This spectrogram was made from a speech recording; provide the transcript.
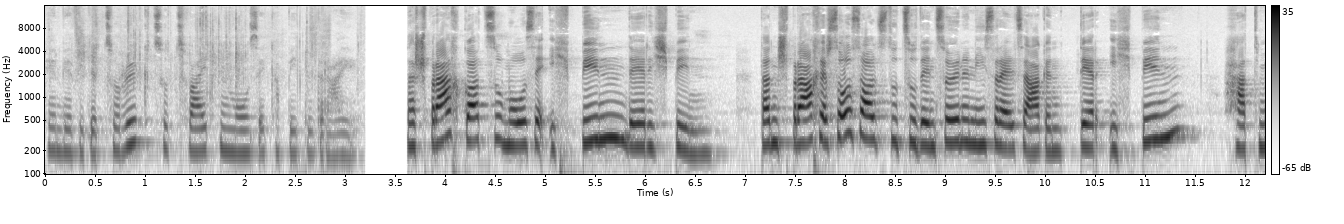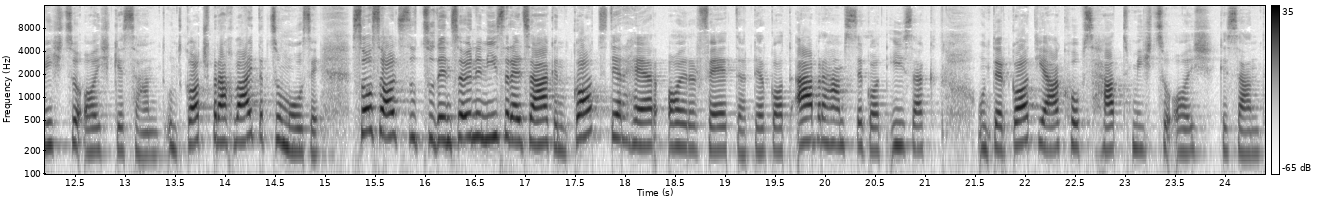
Gehen wir wieder zurück zu 2. Mose Kapitel 3. Da sprach Gott zu Mose, ich bin, der ich bin. Dann sprach er, so sollst du zu den Söhnen Israel sagen, der ich bin, hat mich zu euch gesandt. Und Gott sprach weiter zu Mose, so sollst du zu den Söhnen Israel sagen, Gott der Herr eurer Väter, der Gott Abrahams, der Gott Isaac und der Gott Jakobs hat mich zu euch gesandt.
